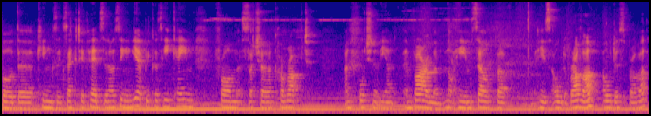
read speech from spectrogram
for the king's executive heads. And I was thinking, yeah, because he came from such a corrupt, unfortunately, un- environment. Not he himself, but his older brother, oldest brother,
